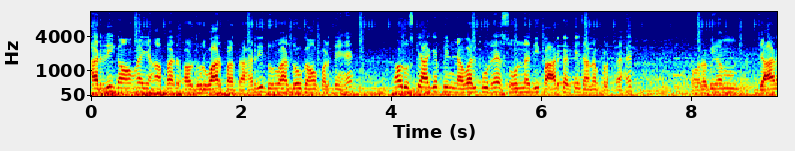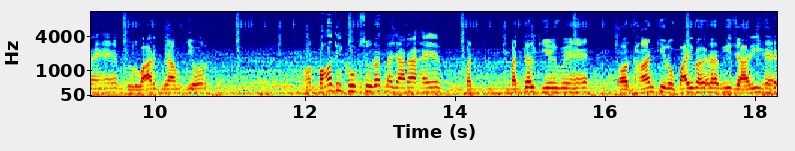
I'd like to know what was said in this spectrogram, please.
हर्री गाँव है यहाँ पर और धुरवार पड़ता है। हर्री धुरवार दो गाँव पड़ते हैं और उसके आगे फिर नवलपुर है सोन नदी पार करके जाना पड़ता है। और अभी हम जा रहे हैं धुरवार ग्राम की ओर। और, और बहुत ही खूबसूरत नज़ारा है बदल किए हुए हैं और धान की रोपाई वगैरह भी जारी है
